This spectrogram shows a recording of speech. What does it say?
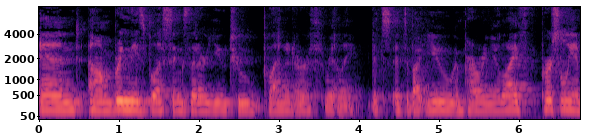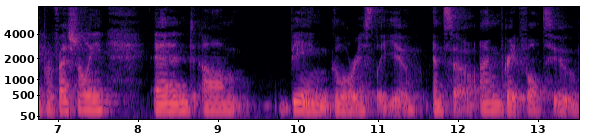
and um, bring these blessings that are you to planet Earth, really. It's, it's about you empowering your life personally and professionally and um, being gloriously you. And so I'm grateful to,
